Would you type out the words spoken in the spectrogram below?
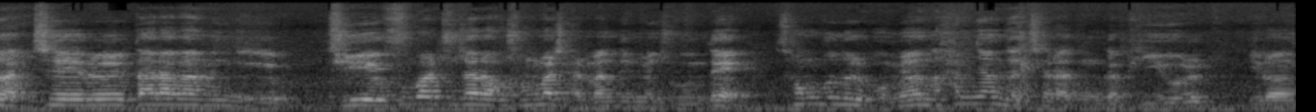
자체를 따라가는 게 뒤에 후발주자라고 정말 잘 만들면 좋은데 성분을 보면 함량 자체라든가 비율 이런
